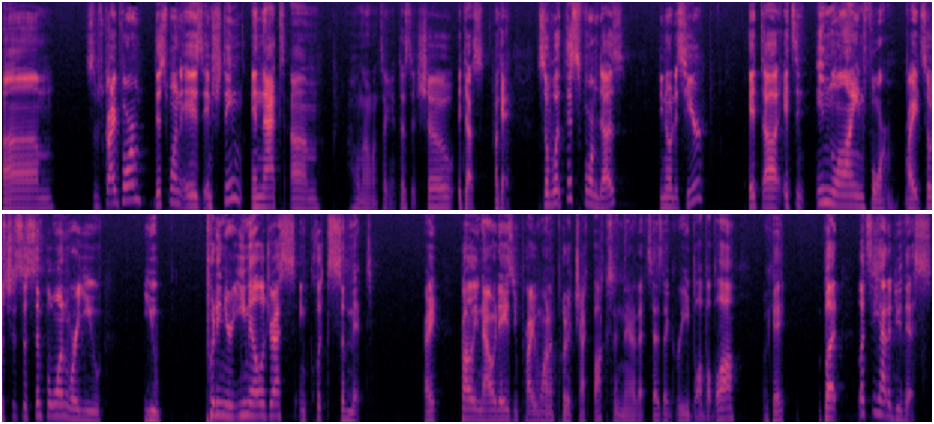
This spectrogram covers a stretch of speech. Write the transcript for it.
Um, subscribe form. This one is interesting in that. Um, hold on one second. Does it show? It does. Okay. So what this form does, if you notice here, it uh, it's an inline form, right? So it's just a simple one where you you put in your email address and click submit, right? Probably nowadays, you probably want to put a checkbox in there that says agree, blah, blah, blah. Okay. But let's see how to do this.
